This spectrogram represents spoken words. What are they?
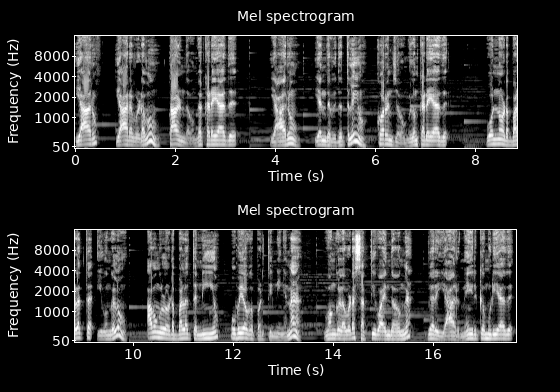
யாரும் யாரை விடவும் தாழ்ந்தவங்க கிடையாது. யாரும் எந்த விதத்திலையும் குறைஞ்சவங்களும் கிடையாது. உன்னோட பலத்தை இவங்களும் அவங்களோட பலத்தை நீயும் உபயோகப்படுத்தினீங்கன்னா உங்களை விட சக்தி வாய்ந்தவங்க வேற யாருமே இருக்க முடியாது.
